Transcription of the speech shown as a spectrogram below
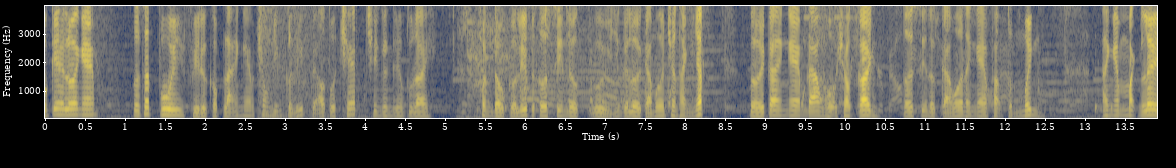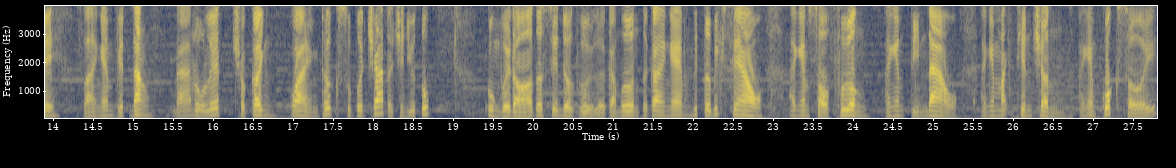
Ok hello anh em. Tôi rất vui vì được gặp lại anh em trong những clip về auto chat trên kênh Game Today. Phần đầu clip thì tôi xin được gửi những cái lời cảm ơn chân thành nhất Tới các anh em đã ủng hộ cho kênh. Tôi xin được cảm ơn anh em Phạm Tuấn Minh Anh em Mạnh Lê và anh em Việt Đăng đã donate cho kênh qua hình thức Super Chat ở trên Youtube. Cùng với đó tôi xin được gửi lời cảm ơn tới các anh em Mr. Pixel, anh em Sò Phương, anh em Tín Đào, anh em Mạnh Thiên Trần, anh em Quốc Sới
